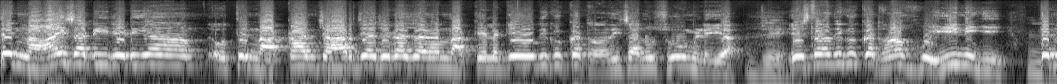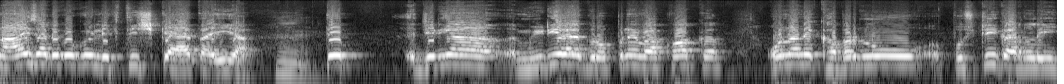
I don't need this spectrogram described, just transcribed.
ਤੇ ਨਾ ਹੀ ਸਾਡੀ ਜਿਹੜੀਆਂ ਉੱਥੇ ਨਾਕਾ ਇੰਚਾਰਜ ਆ ਜਗ੍ਹਾ ਜਗ੍ਹਾ ਨਾਕੇ ਲੱਗੇ ਉਹਦੀ ਕੋਈ ਘਟਨਾ ਦੀ ਸਾਨੂੰ ਸੂਹ ਮਿਲੀ ਆ। ਇਸ ਤਰ੍ਹਾਂ ਦੀ ਕੋਈ ਘਟਨਾ ਹੋਈ ਨਹੀਂਗੀ ਤੇ ਨਾ ਹੀ ਸਾਡੇ ਕੋਲ ਕੋਈ ਲਿਖਤੀ ਸ਼ਿਕਾਇਤ ਆਈ ਆ। ਤੇ ਜਿਹੜੀਆਂ ਮੀਡੀਆ ਗਰੁੱਪ ਨੇ ਵੱਖ-ਵੱਖ ਉਹਨਾਂ ਨੇ ਖਬਰ ਨੂੰ ਪੁਸ਼ਟੀ ਕਰਨ ਲਈ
